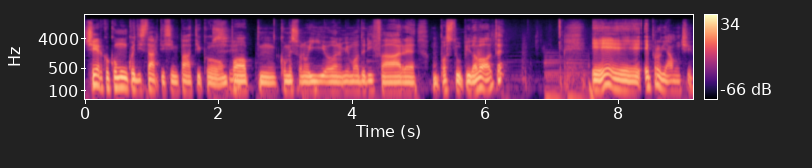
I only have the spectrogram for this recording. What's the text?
Cerco comunque di starti simpatico, un Sì. po' mh, come sono io, nel mio modo di fare, un po' stupido a volte. E, e proviamoci,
